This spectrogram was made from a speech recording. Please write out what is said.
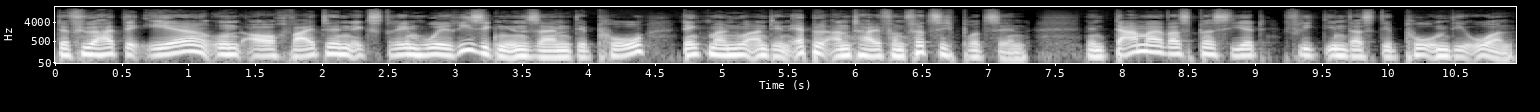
Dafür hatte er und auch weiterhin extrem hohe Risiken in seinem Depot. Denk mal nur an den Apple-Anteil von 40 Prozent. Wenn da mal was passiert, fliegt ihm das Depot um die Ohren.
